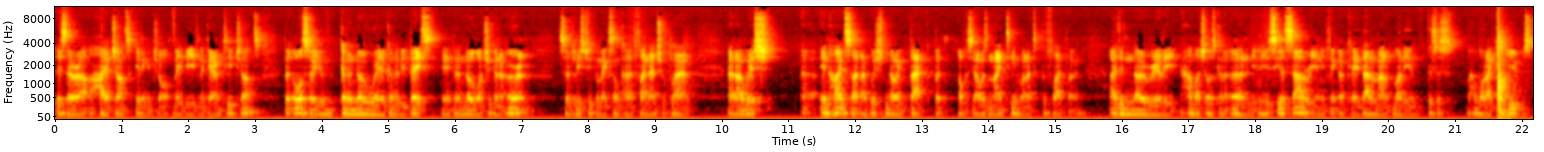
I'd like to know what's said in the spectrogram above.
is there a, higher chance of getting a job, maybe even a guaranteed chance, but also you're going to know where you're going to be based. You're going to know what you're going to earn. So at least you can make some kind of financial plan. And I wish, uh, in hindsight, I wish knowing back, but obviously I was 19 when I took the flight loan. I didn't know really how much I was going to earn. You, you see a salary and you think, okay, that amount of money, and this is what I can use.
